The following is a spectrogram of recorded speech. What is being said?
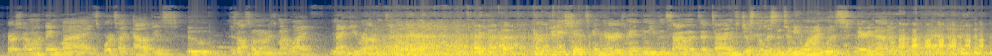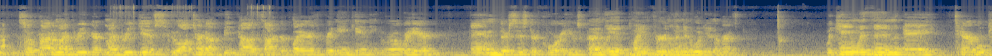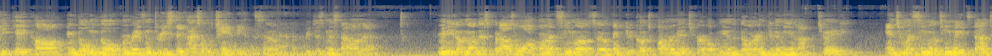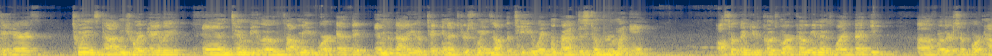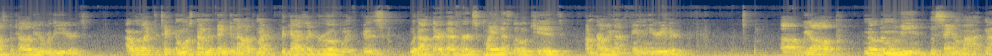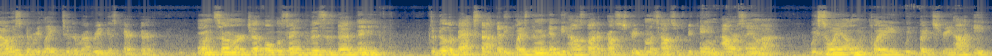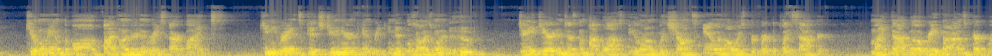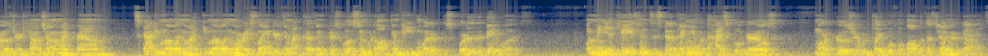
First, I want to thank my sports psychologist, who is also known as my wife, Maggie Robinson there. Her patience, encouragement, and even silence at times just to listen to me whine was very valuable. so proud of my three my three gifts, who all turned out to be college soccer players, Brittany and Candy, who are over here, and their sister Corey, who's currently playing for Lindenwood University. We came within a terrible PK call and golden goal from raising three state high school champions. So we just missed out on that. Many don't know this, but I was a walk-on at SEMO, so thank you to Coach Palmer Mitch for opening the door and giving me an opportunity. And to my SEMO teammates, Dante Harris, twins Todd and Troy Paley, and Tim Belo, who taught me work ethic and the value of taking extra swings off the tee away from practice to improve my game. Also, thank you to Coach Mark Hogan and his wife Becky uh, for their support and hospitality over the years. I would like to take the most time to thank and acknowledge my, the guys I grew up with, because without their efforts playing as little kids, I'm probably not standing here either. Uh, we all know the movie The Sandlot, and I always could relate to the Rodriguez character. One summer, Jeff Ogleson convinced his dad, Denny, to build a backstop that he placed in an empty house lot across the street from his house, which became our sandlot. We swam, we played, we played street hockey, a man with the ball, 500, and raced our bikes. Kenny Rance Pitch Jr. and Ricky Nichols always wanted to hoop. Jay Jarrett and Justin Popolowski, along with Sean Scanlon, always preferred to play soccer. Mike Dodwell, Ray Bonds, Kirk Roser, Sean Sean, Mike Brown, Scotty Mullen, Mikey Mullen, Maurice Landers, and my cousin Chris Wilson would all compete in whatever the sport of the day was. On many occasions, instead of hanging with the high school girls, Mark Roser would play wiffle ball with us younger guys,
